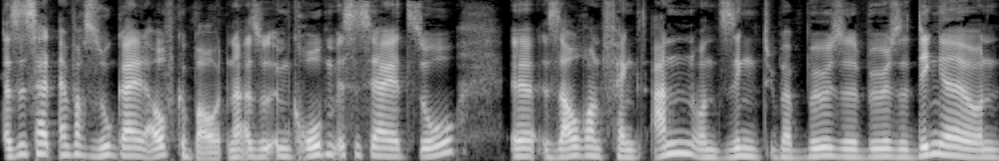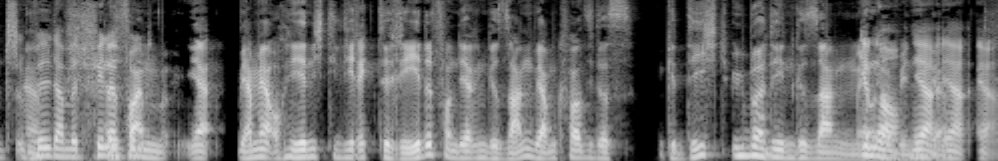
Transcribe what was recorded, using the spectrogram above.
das ist halt einfach so geil aufgebaut. Ne? Also im Groben ist es ja jetzt so, äh, Sauron fängt an und singt über böse, böse Dinge und Ja. will damit Fehler Also vor allem, ja, wir haben ja auch hier nicht die direkte Rede von deren Gesang, wir haben quasi das Gedicht über den Gesang, mehr Genau, oder weniger. ja, ja, ja.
